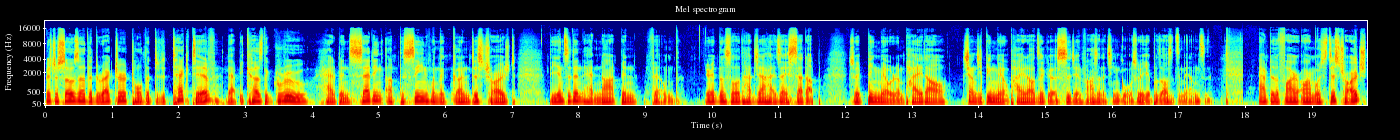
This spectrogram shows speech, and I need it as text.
Mr. Souza, the director, told the detective that because the crew had been setting up the scene when the gun discharged, the incident had not been filmed. 因为那时候他家还在 set up，所以并没有人拍到 相机并没有拍到这个事件发生的经过，所以也不知道是怎么样子。After the firearm was discharged,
